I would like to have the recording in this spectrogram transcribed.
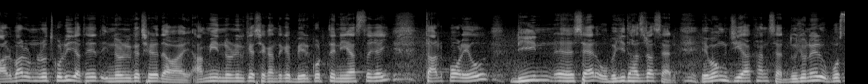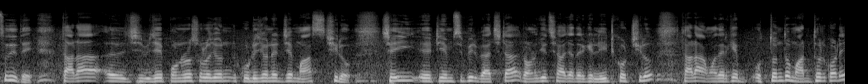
বারবার অনুরোধ করি যাতে ইন্দ্রনীলকে ছেড়ে দেওয়া হয়। আমি ইন্দ্রনীলকে সেখান থেকে বের করতে নিয়ে আসতে যাই তারপরেও dean sir, Abhijit Hajra sir এবং জিয়া খান স্যার দুজনের উপস্থিতিতে তারা যে পনেরো ষোলো জন, কুড়ি জনের যে মাস ছিল, সেই টিএমসিপির ব্যাচটা রণজিৎ শাহ যাদেরকে লিড করছিল, তারা আমাদেরকে অত্যন্ত মারধর করে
